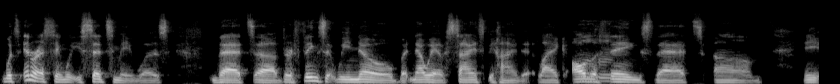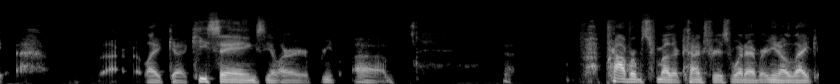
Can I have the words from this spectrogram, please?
what's interesting what you said to me was that uh, there are things that we know, but now we have science behind it, like all the Mhm. things that um, the- like uh, key sayings, you know, or you know, um, proverbs from other countries, whatever, you know, like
